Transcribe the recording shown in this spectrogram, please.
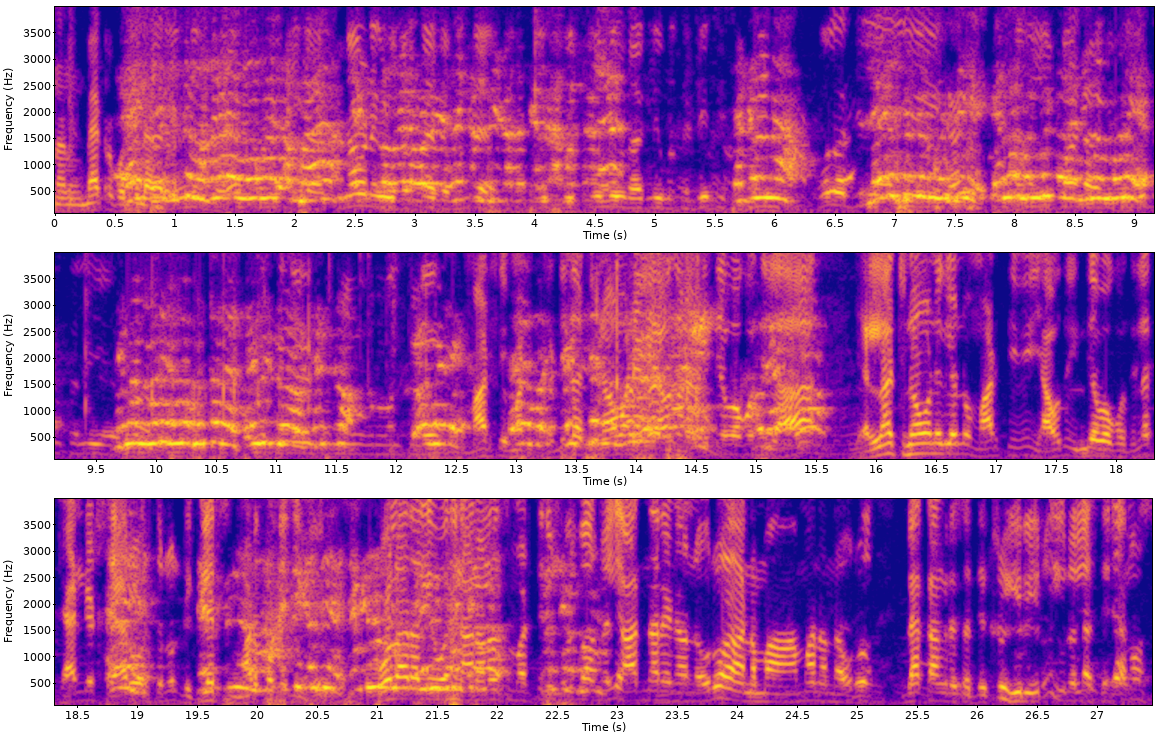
ನನ್ಗೆ ಮ್ಯಾಟ್ರ್ ಗೊತ್ತಿಲ್ಲ. ಚುನಾವಣೆಗಳು ಬರ್ತಾ ಇದೆ ಮುಂದೆ ಆಗ್ಲಿ ಮತ್ತೆ ಸಿ ಕೋಲಾರ ಜಿಲ್ಲೆಯಲ್ಲಿ ಮಾಡ್ತೀವಿ ಮಾಡ್ತೀವಿ ಖಂಡಿತ ಚುನಾವಣೆ ಯಾವ್ದು ಹಿಂದೆ ಹೋಗೋದಿಲ್ಲ. ಎಲ್ಲಾ ಚುನಾವಣೆಗಳನ್ನು ಮಾಡ್ತೀವಿ ಯಾವುದು ಹಿಂದೆ ಹೋಗೋದಿಲ್ಲ. ಕ್ಯಾಂಡಿಡೇಟ್ಸ್ ಯಾರು ಅಂತ ಡಿಕ್ಲೇರ್ಸ್ ಮಾಡ್ಕೊಂಡಿದ್ದೀವಿ. ಕೋಲಾರಲ್ಲಿ ಹೋಗಿ ನಾನು ಅನೌನ್ಸ್ ಮಾಡ್ತೀನಿ ಮುಲ್ಬಾಗ್ನಲ್ಲಿ ಆದಿನಾರಾಯಣ ಅವರು ನಮ್ಮ ಅಮ್ಮನನ್ನ ಅವರು ಬ್ಲಾಕ್ ಕಾಂಗ್ರೆಸ್ ಅಧ್ಯಕ್ಷರು ಹಿರಿಯರು ಇವರೆಲ್ಲ ಸೇರಿ ಅನೌನ್ಸ್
